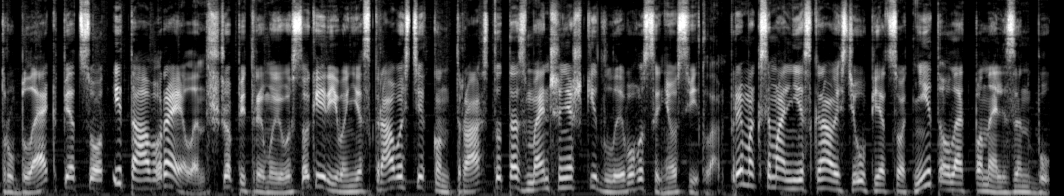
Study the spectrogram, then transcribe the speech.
True Black 500 і TAV Rayland, що підтримує високий рівень яскравості, контрасту та зменшення шкідливого синього світла. При максимальній яскравості у 500 ніт oled панель ZenBook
